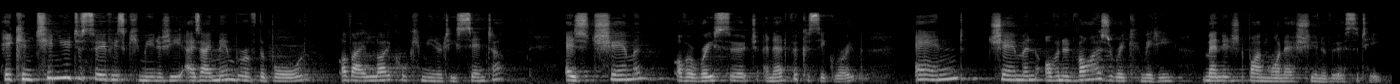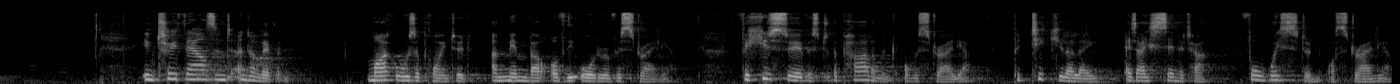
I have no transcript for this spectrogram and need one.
He continued to serve his community as a member of the board of a local community centre, as chairman of a research and advocacy group and chairman of an advisory committee managed by Monash University. In 2011, Michael was appointed a member of the Order of Australia for his service to the Parliament of Australia, particularly as a senator for Western Australia,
